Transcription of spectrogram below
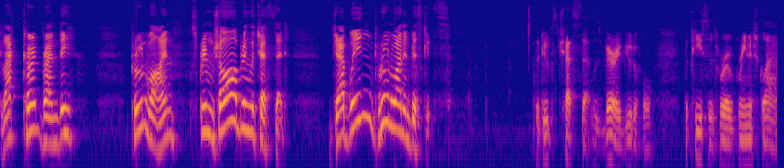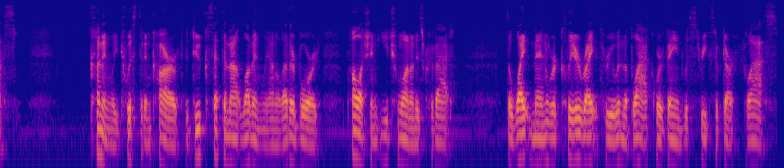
"Black currant brandy? Prune wine? Scrimshaw, bring the chess set. Jabwing, prune wine and biscuits. The Duke's chess set was very beautiful. The pieces were of greenish glass. Cunningly twisted and carved, the Duke set them out lovingly on a leather board, polishing each one on his cravat. The white men were clear right through, and the black were veined with streaks of dark glass.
